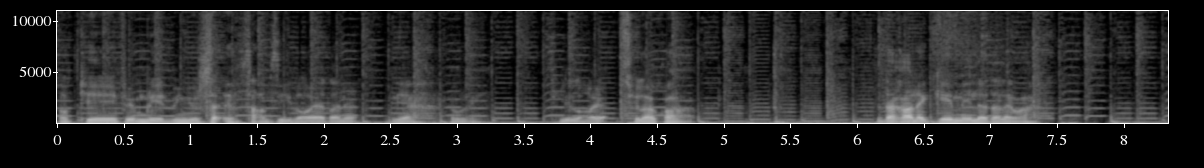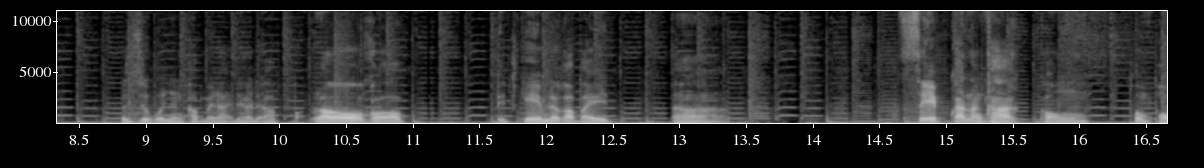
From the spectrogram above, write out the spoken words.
โอเคเฟรมเรทวิ่งอยู่สามสี่ร้อยอะตอนนี้เนี่ยดูดิสี่ร้อยสี่ร้อยกว่าแต่ถ้าเข้าในเกมนี่เหลือเท่าไหร่วะรู้สึกว่ายังขับไม่ได้เดี๋ยวเดี๋ยวเราขอปิดเกมแล้วก็ไปเซฟการตั้งค่าของพวกพอ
